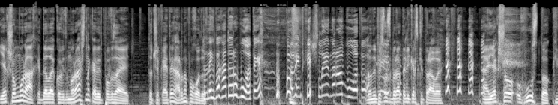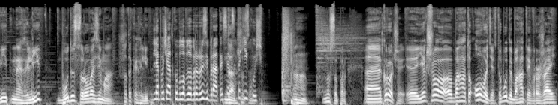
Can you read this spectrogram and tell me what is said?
Якщо мурахи далеко від мурашника відповзають, то чекайте гарну То в них багато роботи. Вони пішли на роботу. Вони пішли збирати лікарські трави. А якщо густо квітне глід, буде сурова зима. Що таке глід? Для початку було б добре розібратися. Да, це такий це? кущ. Ага, ну супер. Е, коротше, е, якщо багато оводів, то буде багатий врожай.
